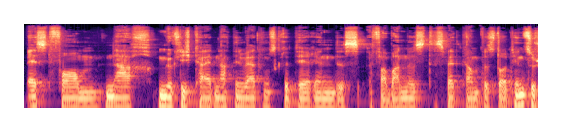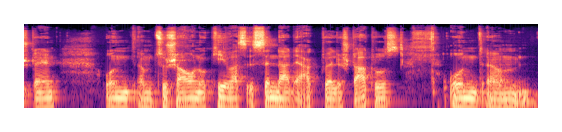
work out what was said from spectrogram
Bestform nach Möglichkeit, nach den Wertungskriterien des Verbandes des Wettkampfes dorthin zu stellen und ähm, zu schauen, okay, was ist denn da der aktuelle Status? Und ähm,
